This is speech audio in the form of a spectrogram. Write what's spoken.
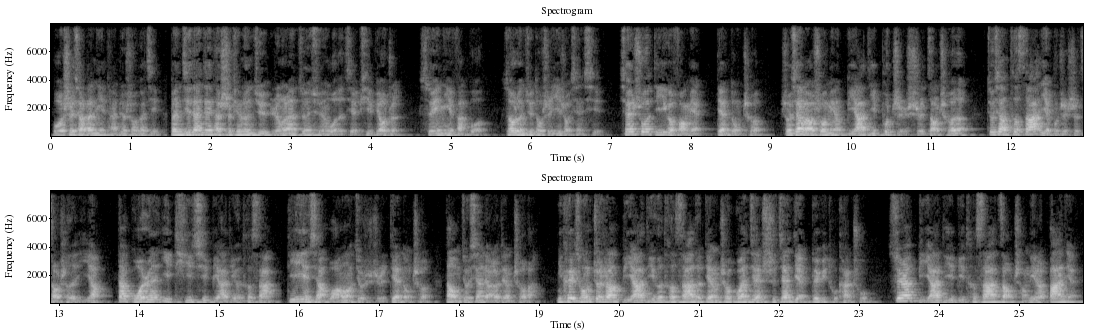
我是小丹尼，谈车说科技。本集 Dan Data 视频论据仍然遵循我的洁癖标准，随你反驳。所有论据都是一手信息。先说第一个方面，电动车。首先，我要说明，比亚迪不只是造车的，就像特斯拉也不只是造车的一样。但国人一提起比亚迪和特斯拉，第一印象往往就是指电动车。那我们就先聊聊电动车吧。你可以从这张比亚迪和特斯拉的电动车关键时间点对比图看出，虽然比亚迪比特斯拉早成立了八年，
